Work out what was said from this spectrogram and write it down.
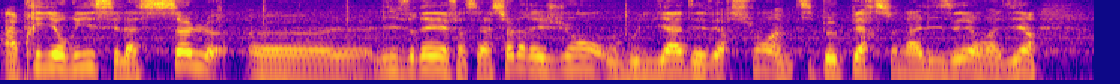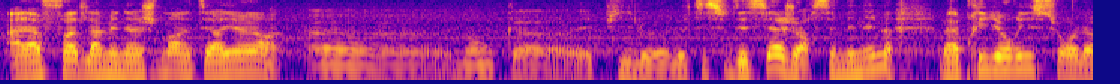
a priori, c'est la seule livrée, enfin c'est la seule région où il y a des versions un petit peu personnalisées, on va dire, à la fois de l'aménagement intérieur euh, donc, euh, et puis le, tissu des sièges, alors c'est minime, mais a priori sur le,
